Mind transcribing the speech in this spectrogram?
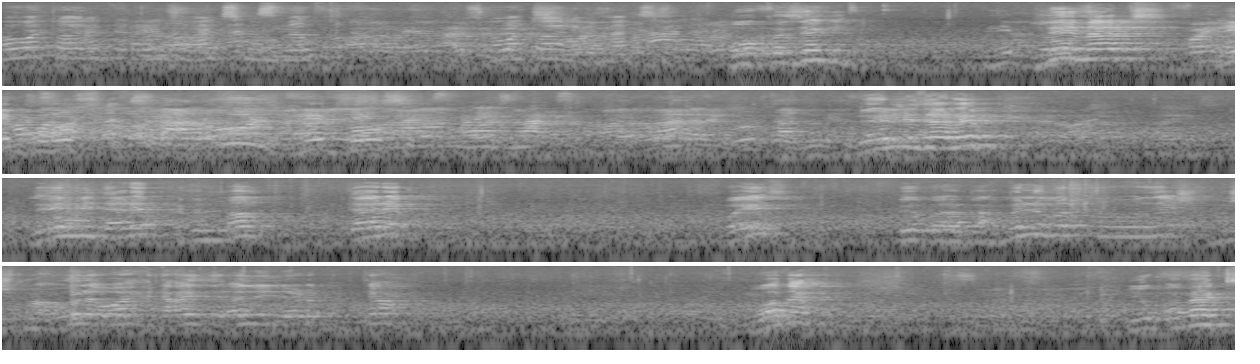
هو طالب maximum هو طالب ال maximum هو مزاجي نيب ليه max؟ net profit net profit لأن ده ربح لأن ده ربح بالمنطق ده ربح كويس؟ بيبقى بعمل له maximization مش معقولة واحد عايز يقلل الربح بتاعه. واضح؟ يبقى ماكس.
